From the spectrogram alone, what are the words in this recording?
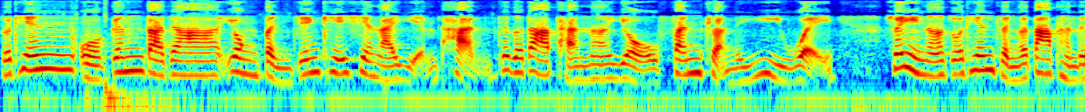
昨天我跟大家用本间 K 线来研判这个大盘呢，有翻转的意味。所以呢，昨天整个大盘的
